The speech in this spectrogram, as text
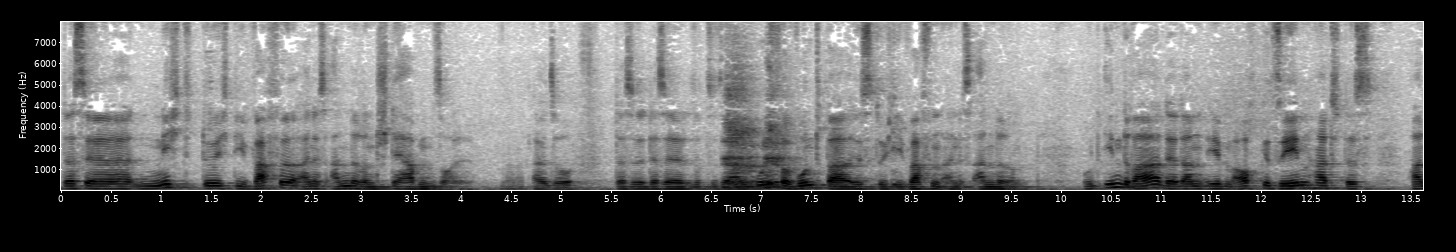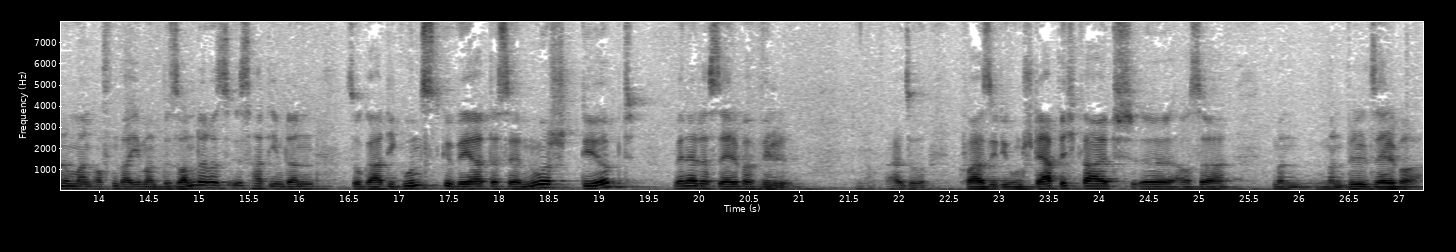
dass er nicht durch die Waffe eines anderen sterben soll. Also, dass er, dass er sozusagen unverwundbar ist durch die Waffen eines anderen. Und Indra, der dann eben auch gesehen hat, dass Hanuman offenbar jemand Besonderes ist, hat ihm dann sogar die Gunst gewährt, dass er nur stirbt, wenn er das selber will. Also quasi die Unsterblichkeit, äh, außer man, man will selber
